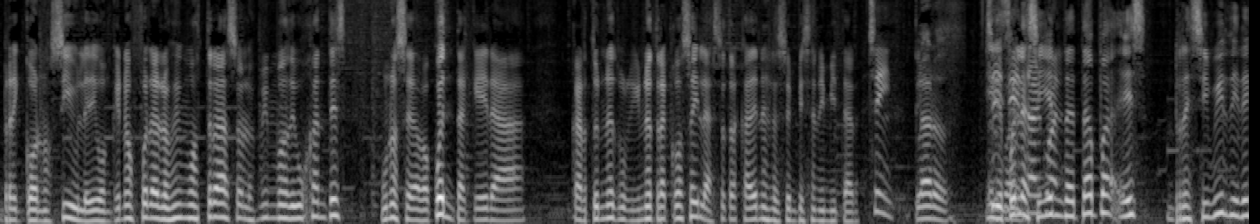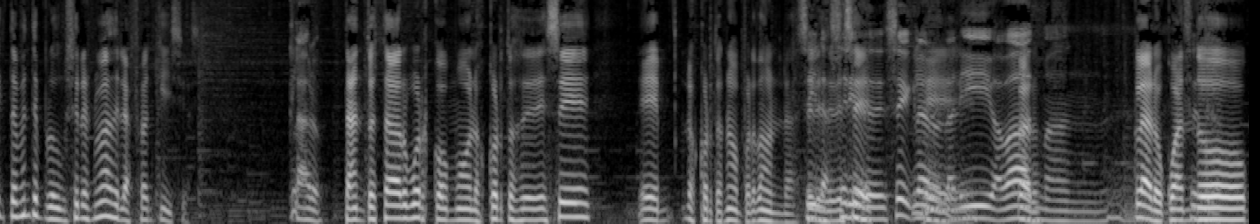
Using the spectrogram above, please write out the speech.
reconocible. Digo, aunque no fueran los mismos trazos, los mismos dibujantes, uno se daba cuenta que era Cartoon Network y no otra cosa y las otras cadenas los empiezan a imitar. sí. Claro. Y Sí, después sí, la siguiente etapa es recibir directamente producciones nuevas de las franquicias Claro. tanto Star Wars como los cortos de DC, eh, los cortos no, perdón, las Sí, series las de series DC. de DC, claro, Eh, la Liga, claro. Batman. Claro, cuando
